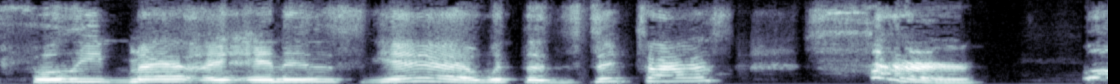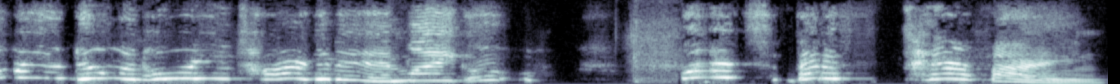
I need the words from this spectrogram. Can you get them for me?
fully mad and is yeah with the zip ties, sir. What were you doing? Who are you targeting? Like, oh, what? That is terrifying.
